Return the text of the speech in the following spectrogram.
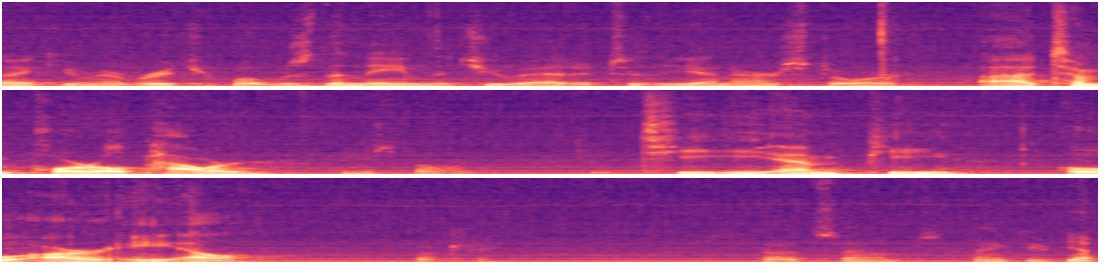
Thank you, Member Richard. What was the name that you added to the NRStor? Uh, temporal power, Can you spell it? T E M P O R A L. Okay. So it sounds, thank you. Yep.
